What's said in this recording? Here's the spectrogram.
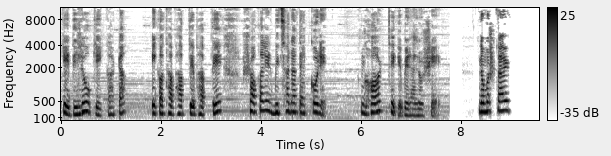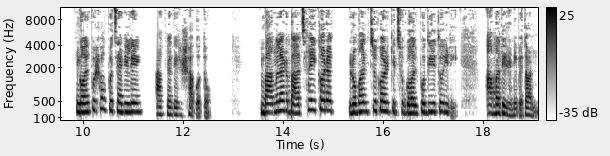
কে দিল কে কাটা কাঁটা? এ কথা ভাবতে ভাবতে সকালের বিছানা ত্যাগ করে ঘর থেকে বেরালো সে। নমস্কার, গল্প স্বল্প চ্যানেলে আপনাদের স্বাগত। বাংলার বাছাই করা রোমাঞ্চকর কিছু গল্প দিয়ে তৈরি আমাদের নিবেদন।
